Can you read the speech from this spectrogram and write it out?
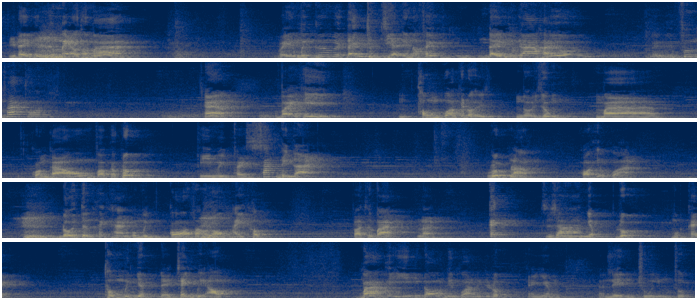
Thì đấy là cứ mẹo thôi mà. Vậy mình cứ đánh trực diện thì nó phải đẩy mình ra phải rồi. Đấy cái phương pháp thôi ha, vậy thì thông qua cái nội nội dung mà quảng cáo vào các group thì mình phải xác định lại group nào có hiệu quả, đối tượng khách hàng của mình có vào đó hay không. Và thứ ba là cách gia nhập group một cách thông minh nhất để tránh bị out. Ba cái ý đó liên quan đến cái group, thì anh em nên chú ý một chút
